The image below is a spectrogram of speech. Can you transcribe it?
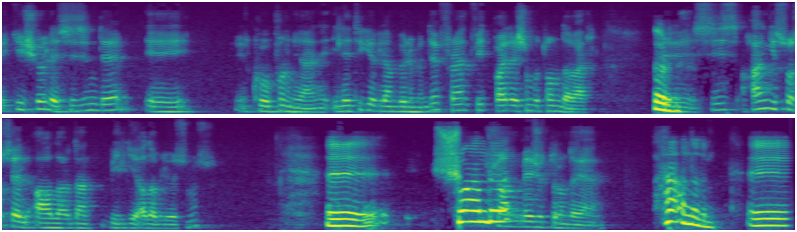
Peki şöyle sizin de e, Coop'un yani ileti girilen bölümünde Friendfeed paylaşım butonu da var. Doğrudur. E, siz hangi sosyal ağlardan bilgi alabiliyorsunuz? Ee, şu anda Şu an mevcut durumda yani. Ha anladım. Ee,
